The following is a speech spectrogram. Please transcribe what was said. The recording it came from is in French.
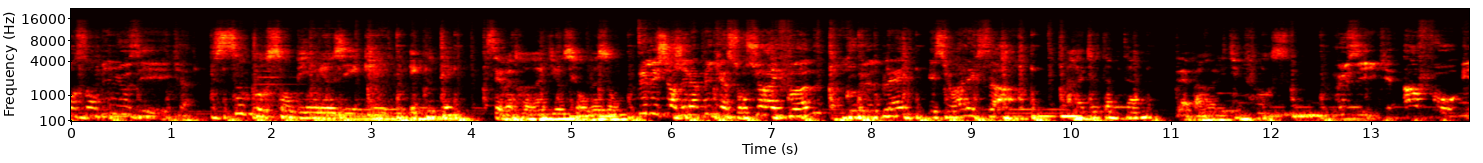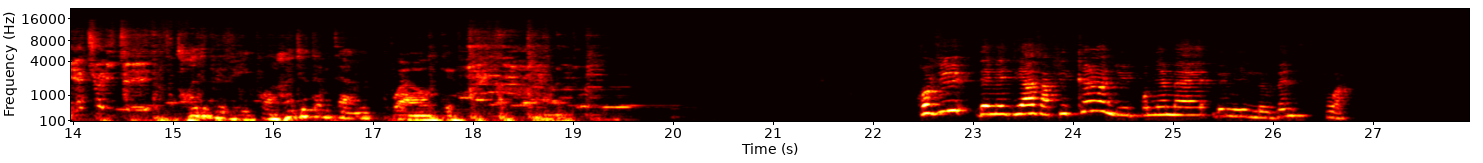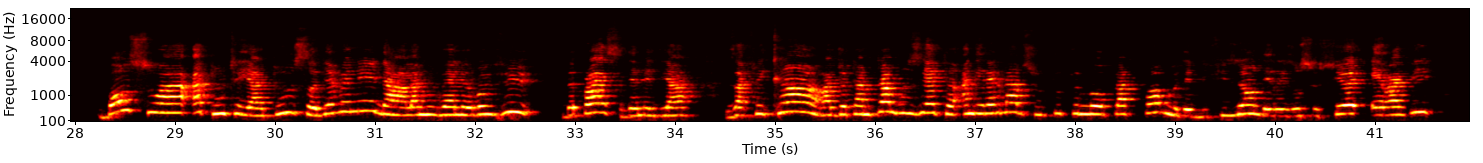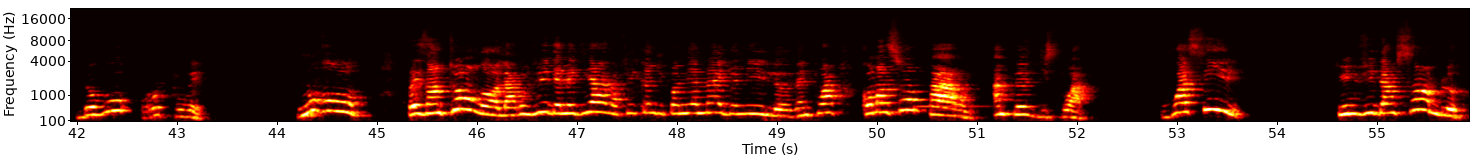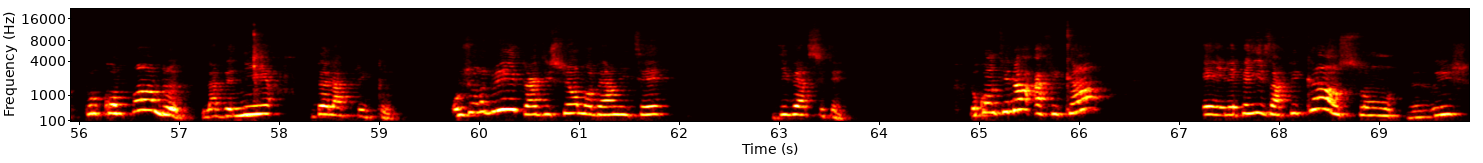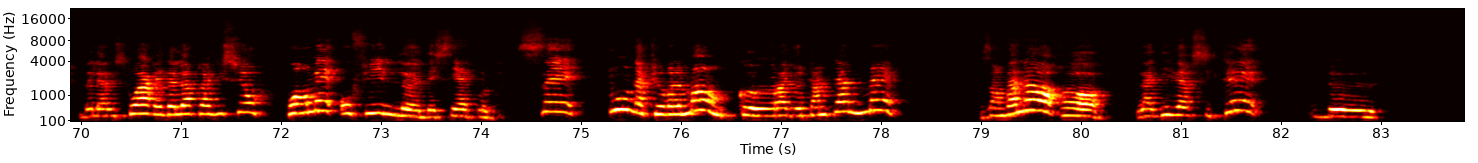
100% B-Music. 100% B-Music. Écoutez, c'est votre radio sur besoin. Téléchargez l'application sur iPhone, Google Play et sur Alexa. Radio Tam Tam, la parole est une force. Musique, info et actualité. www.radiotamtam.org Revue des médias africains du 1er mai 2023. Bonsoir à toutes et à tous. Bienvenue dans la nouvelle revue de presse des médias africains. Radio Tam Tam, vous êtes en direct sur toutes nos plateformes de diffusion des réseaux sociaux et ravis de vous retrouver. Nous vous présentons la revue des médias africains du 1er mai 2023. Commençons par un peu d'histoire. Voici une vie d'ensemble pour comprendre l'avenir de l'Afrique. Aujourd'hui, tradition, modernité, diversité. Le continent africain et les pays africains sont riches de leur histoire et de leur tradition formées au fil des siècles. C'est tout naturellement que Radio Tam met en valeur euh, la diversité de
